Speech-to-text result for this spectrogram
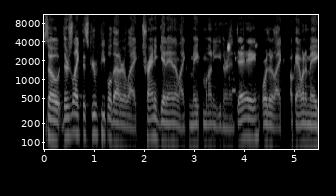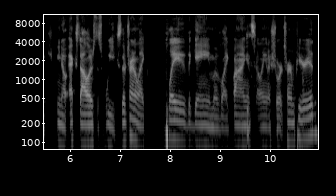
So there's like this group of people that are like trying to get in and like make money either in a day or they're like, okay, I want to make, you know, X dollars this week. So they're trying to like play the game of like buying and selling in a short term period.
